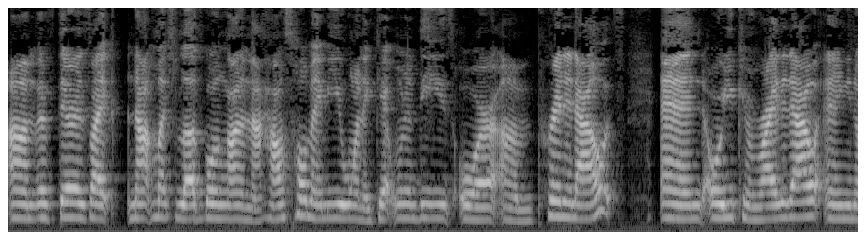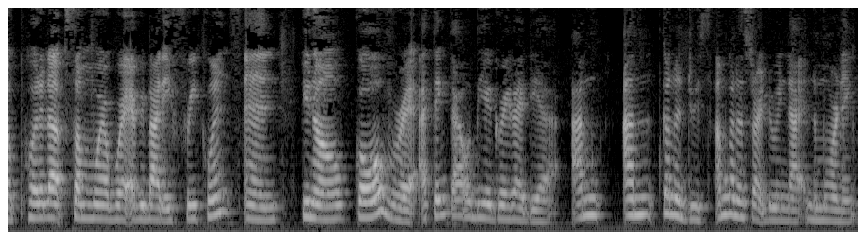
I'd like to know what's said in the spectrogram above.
Um, if there is like not much love going on in the household, maybe you want to get one of these or um, print it out and or you can write it out and you know put it up somewhere where everybody frequents and you know go over it. I think that would be a great idea. I'm i'm gonna do i'm gonna start doing that in the morning.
